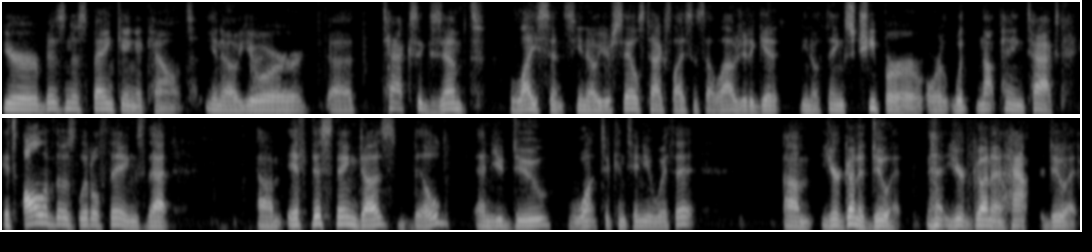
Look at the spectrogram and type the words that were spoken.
your business banking account, you know, your uh, tax exempt license, you know, your sales tax license that allows you to get you know things cheaper or, with not paying tax. It's all of those little things that um, if this thing does build and you do want to continue with it, um, you're going to do it. you're going to have to do it.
